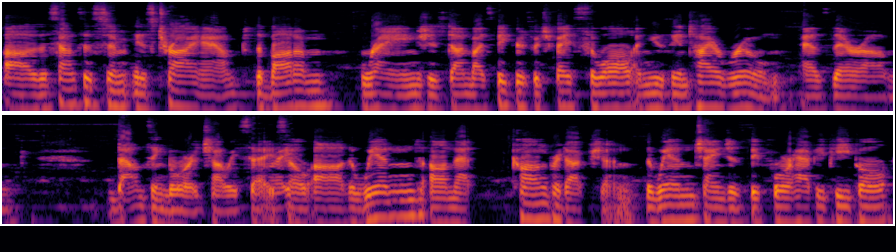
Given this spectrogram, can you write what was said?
Uh, the sound system is tri-amped. The bottom range is done by speakers which face the wall and use the entire room as their um, bouncing board, shall we say. Right. So uh, the wind on that Kong production, the wind changes before Happy People,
